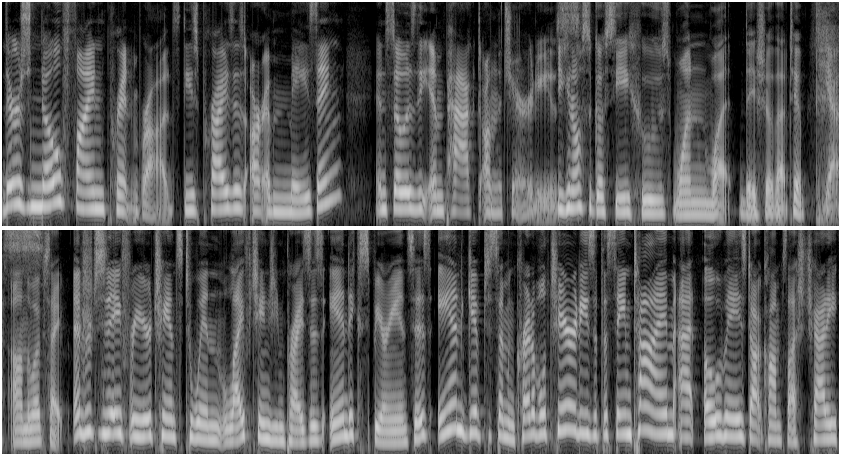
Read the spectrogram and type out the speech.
There's no fine print broads. These prizes are amazing, and so is the impact on the charities. You can also go see who's won what. They show that too. Yes. On the website. Enter today for your chance to win life changing prizes and experiences and give to some incredible charities at the same time at omaze.com slash chatty.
